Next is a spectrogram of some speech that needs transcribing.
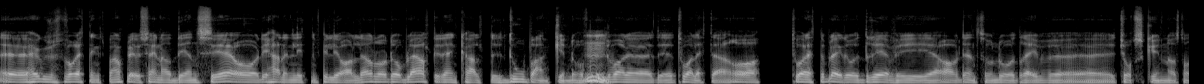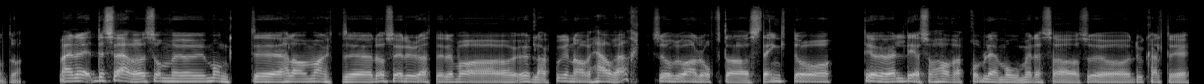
Haugesunds Forretningsbank ble jo senere DNC, og de hadde en liten filial der. og Da ble alltid den kalt Dobanken, da, fordi mm. det var det, det toalett der. og Toalettet ble da drevet av den som da drev uh, kiosken og sånt. da. Men uh, dessverre, som uh, mangt, eller mangt da, så er det jo at det var ødelagt pga. hærverk. Så var det ofte stengt. og Det er vel det som har vært problemet med disse så du kalte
